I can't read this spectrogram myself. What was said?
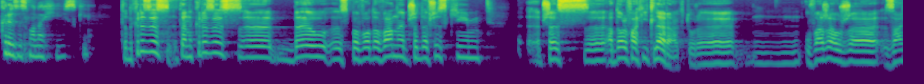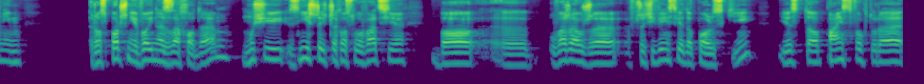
kryzys monachijski. Ten kryzys, ten kryzys y, był spowodowany przede wszystkim e, przez Adolfa Hitlera, który y, uważał, że zanim rozpocznie wojnę z Zachodem, musi zniszczyć Czechosłowację bo e, uważał, że w przeciwieństwie do Polski jest to państwo, które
